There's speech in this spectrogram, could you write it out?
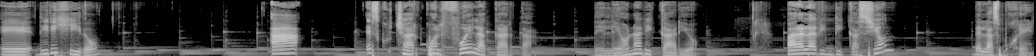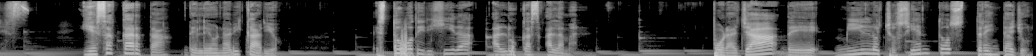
eh, dirigido a escuchar cuál fue la carta de Leona Vicario para la vindicación de las mujeres. Y esa carta de Leona Vicario estuvo dirigida a Lucas Alamán. Por allá de 1831.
